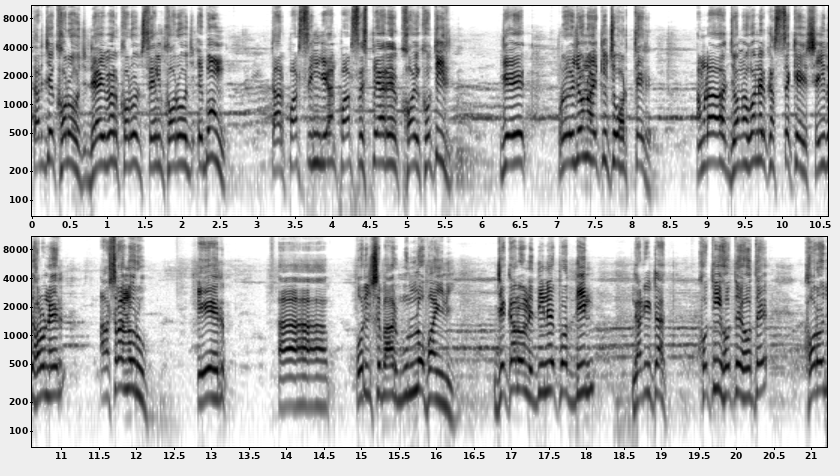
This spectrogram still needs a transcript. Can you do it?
তার যে খরচ ড্রাইভার খরচ সেল খরচ এবং তার পার্টস ইঞ্জিন পার্টস স্পেয়ারের ক্ষয়ক্ষতির যে প্রয়োজন হয় কিছু অর্থের, আমরা জনগণের কাছ থেকে সেই ধরনের আশানুরূপ এর পরিষেবার মূল্য পাইনি। যে কারণে দিনের পর দিন গাড়িটা ক্ষতি হতে হতে খরচ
